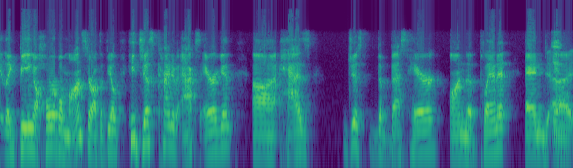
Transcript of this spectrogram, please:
i- like being a horrible monster off the field. He just kind of acts arrogant. Uh has just the best hair on the planet and uh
